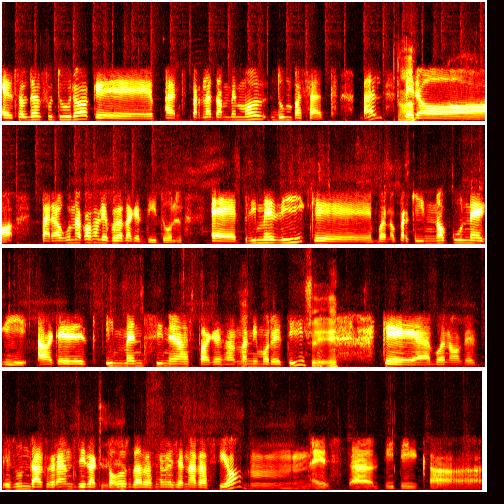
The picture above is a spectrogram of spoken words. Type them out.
El sol del futuro que ens parla també molt d'un passat, val? Ah. però per alguna cosa li he posat aquest títol. Eh, primer dir que, bueno, per qui no conegui aquest immens cineasta que és el Nani Moretti, Ah. Sí. que, eh, bueno, que és un dels grans directors de la seva generació. Mm, és el típic, uh,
